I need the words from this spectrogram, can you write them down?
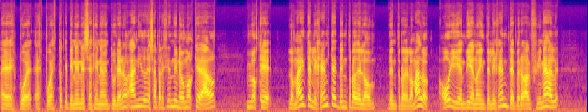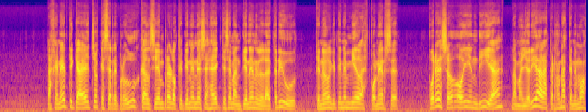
expuesto, que tienen ese gen aventurero, han ido desapareciendo y no hemos quedado los que los más inteligentes dentro de lo dentro de lo malo. Hoy en día no es inteligente, pero al final la genética ha hecho que se reproduzcan siempre los que tienen ese gen que se mantienen en la tribu, que no que tienen miedo a exponerse por eso, hoy en día, la mayoría de las personas tenemos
